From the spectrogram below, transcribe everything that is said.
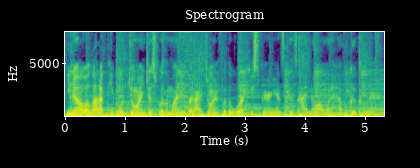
You know, a lot of people join just for the money, but I joined for the work experience because I know I want to have a good career.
